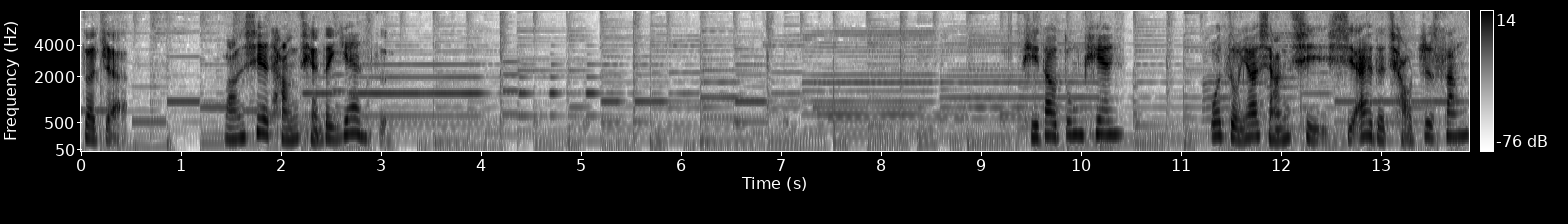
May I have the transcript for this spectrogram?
作者王谢堂前的燕子。提到冬天，我总要想起喜爱的乔治桑。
